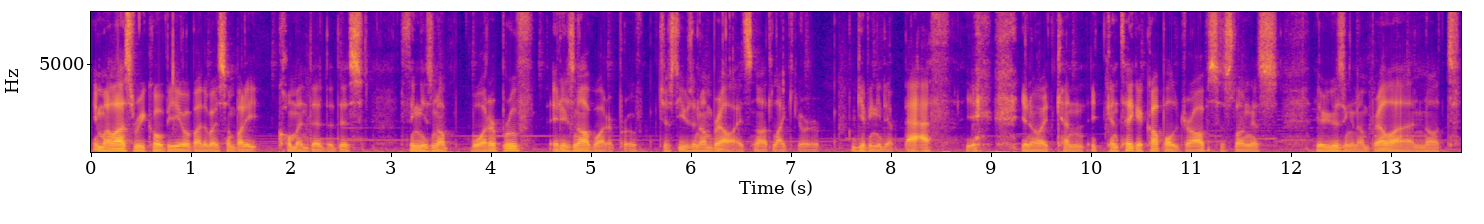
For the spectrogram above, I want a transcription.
In my last Ricoh video, by the way, somebody commented that this thing is not waterproof. It is not waterproof. Just use an umbrella. It's not like you're giving it a bath. you know, it can it can take a couple drops as long as you're using an umbrella and not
